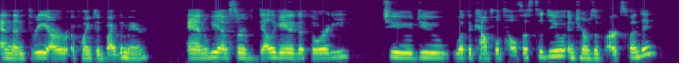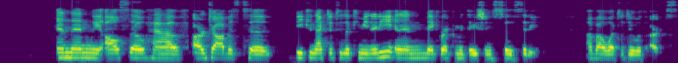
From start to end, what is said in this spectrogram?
and then three are appointed by the mayor. And we have sort of delegated authority to do what the council tells us to do in terms of arts funding. And then we also have our job is to be connected to the community and make recommendations to the city about what to do with arts.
